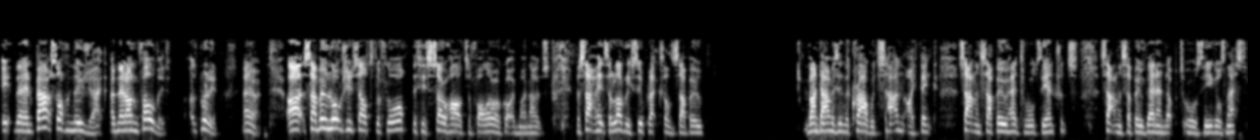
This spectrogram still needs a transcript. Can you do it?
It then bounced off of New Jack and then unfolded. That was brilliant. Anyway, uh, Sabu launched himself to the floor. This is so hard to follow. I've got in my notes. Mustafa hits a lovely suplex on Sabu. Van Dam is in the crowd with Saturn. I think Saturn and Sabu head towards the entrance. Saturn and Sabu then end up towards the Eagle's Nest.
